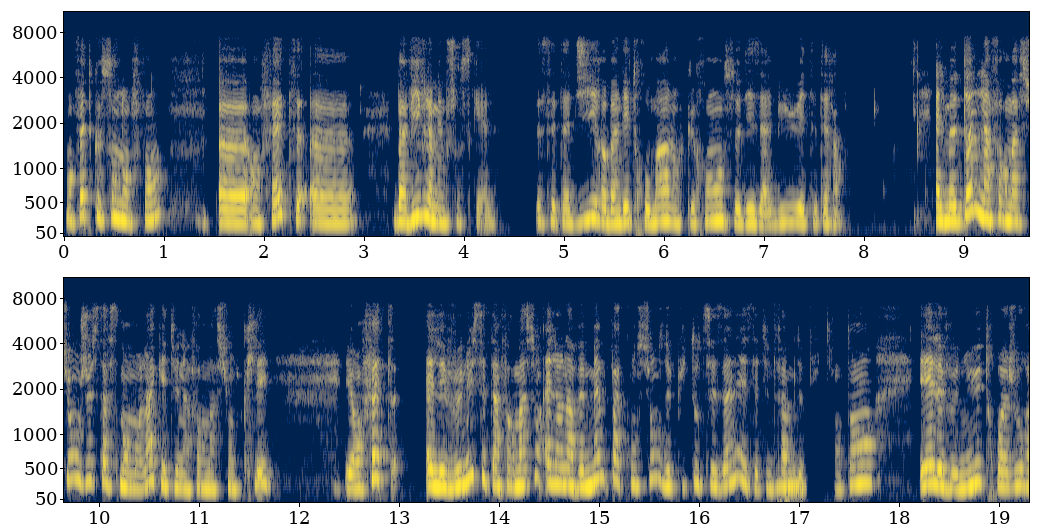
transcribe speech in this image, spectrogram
en fait, que son enfant, euh, en fait, euh, bah, vive la même chose qu'elle, c'est-à-dire ben, des traumas, en l'occurrence des abus, etc. Elle me donne l'information juste à ce moment-là, qui est une information clé. Et en fait, elle est venue, cette information, elle n'en avait même pas conscience depuis toutes ces années. C'est une femme mmh. de plus de 30 ans, et elle est venue trois jours,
